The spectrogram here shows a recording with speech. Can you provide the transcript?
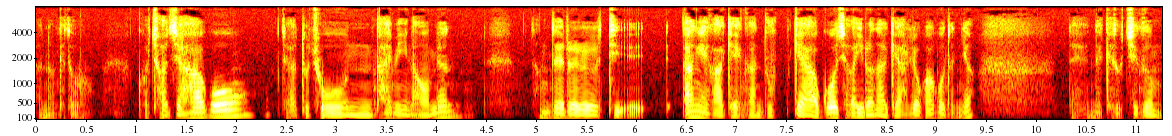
저는 계속 그걸 저지하고 제가 또 좋은 타이밍이 나오면 상대를 뒤, 땅에 가게, 그러니까 눕게 하고 제가 일어나게 하려고 하거든요. 네, 근데 계속 지금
